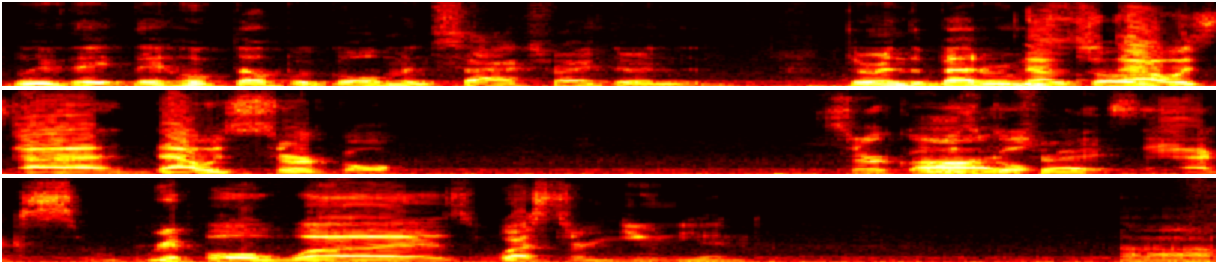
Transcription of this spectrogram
I believe they, they hooked up with Goldman Sachs, right? They're in the, they're in the bedroom No, that was uh, that was Circle. Circle Ah, was that's Goldman right. Sachs. Ripple was Western Union. Ah,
